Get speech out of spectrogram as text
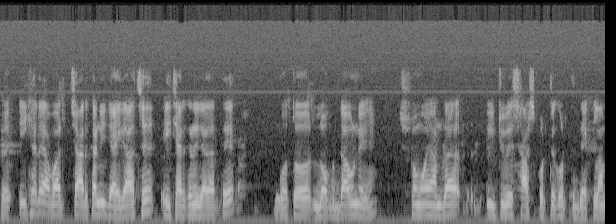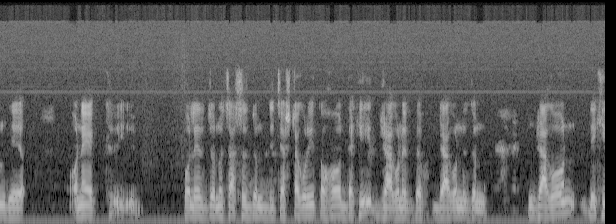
তো এইখানে আবার চারখানি জায়গা আছে। এই চারখানি জায়গাতে গত লকডাউনে সময় আমরা ইউটিউবে সার্চ করতে করতে দেখলাম যে অনেক ফলের জন্য, চাষের জন্য যে চেষ্টা করি, তখন দেখি ড্রাগনের ড্রাগনের জন্য। ড্রাগন দেখি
